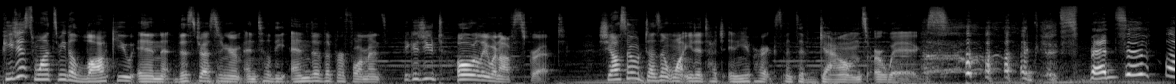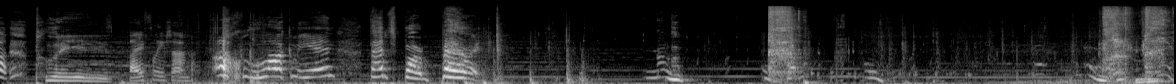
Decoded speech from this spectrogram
P just wants me to lock you in this dressing room until the end of the performance because you totally went off script. She also doesn't want you to touch any of her expensive gowns or wigs. Expensive? Uh, please. Bye, Felicia. Oh, lock me in? That's barbaric.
